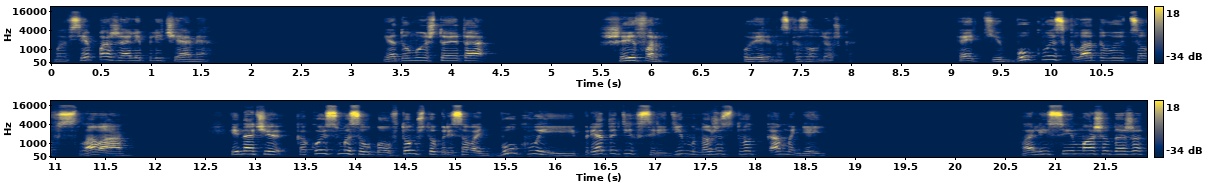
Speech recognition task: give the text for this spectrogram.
Мы все пожали плечами. «Я думаю, что это шифр», — уверенно сказал Лёшка. «Эти буквы складываются в слова. Иначе какой смысл был в том, чтобы рисовать буквы и прятать их среди множества камней?» Алиса и Маша даже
